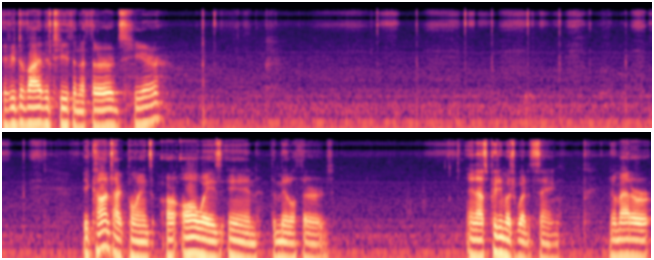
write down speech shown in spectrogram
if you divide the teeth into thirds here, the contact points are always in the middle thirds. And that's pretty much what it's saying. No matter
